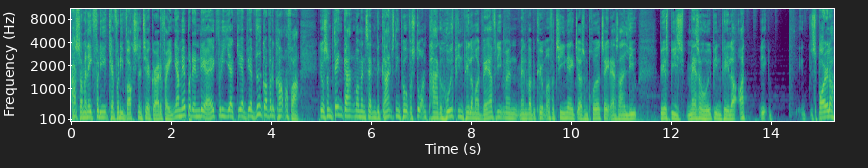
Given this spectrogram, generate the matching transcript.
Og så man ikke fordi, kan få de voksne til at gøre det for en. Jeg er med på den der, ikke? Fordi jeg, jeg, jeg ved godt, hvor det kommer fra. Det var som dengang, hvor man satte en begrænsning på, hvor stor en pakke hovedpinepiller måtte være, fordi man, man var bekymret for teenager, som prøvede at tage deres eget liv ved at spise masser af hovedpinepiller. Og øh, spoiler,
